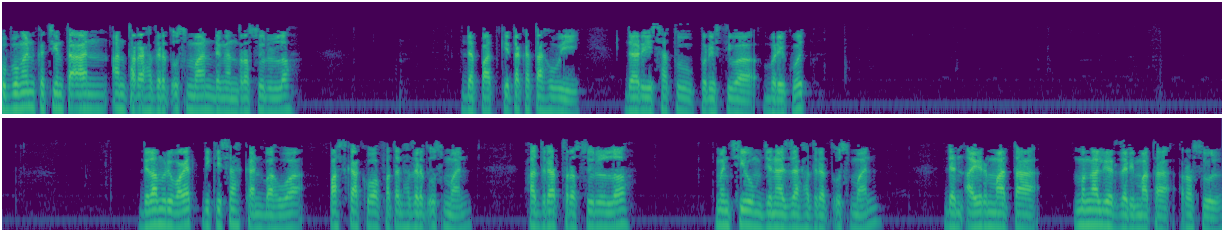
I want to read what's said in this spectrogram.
Hubungan kecintaan antara Hazrat Utsman dengan Rasulullah dapat kita ketahui dari satu peristiwa berikut. Dalam riwayat dikisahkan bahwa pasca kewafatan Hazrat Utsman, Hazrat Rasulullah mencium jenazah Hazrat Utsman dan air mata mengalir dari mata Rasul.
